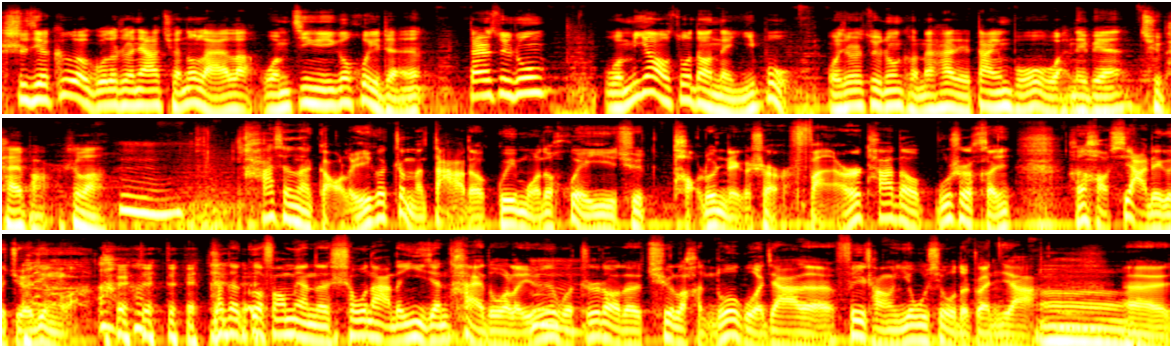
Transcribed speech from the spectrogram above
世界各国的专家全都来了，我们进行一个会诊。但是最终我们要做到哪一步？我觉得最终可能还得大英博物馆那边去拍板，是吧？嗯，他现在搞了一个这么大的规模的会议去讨论这个事儿，反而他倒不是很很好下这个决定了。对对对，他的各方面的收纳的意见太多了，因为我知道的去了很多国家的非常优秀的专家。嗯，呃，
